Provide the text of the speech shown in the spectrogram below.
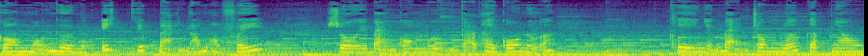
gom mỗi người một ít giúp bạn đóng học phí. Rồi bạn còn mượn cả thầy cô nữa khi những bạn trong lớp gặp nhau.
